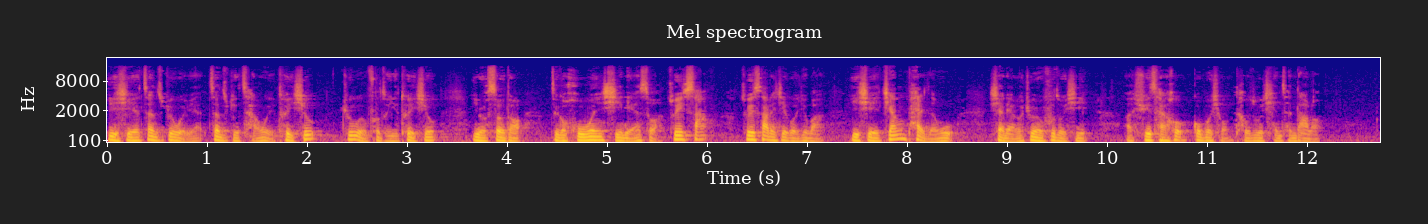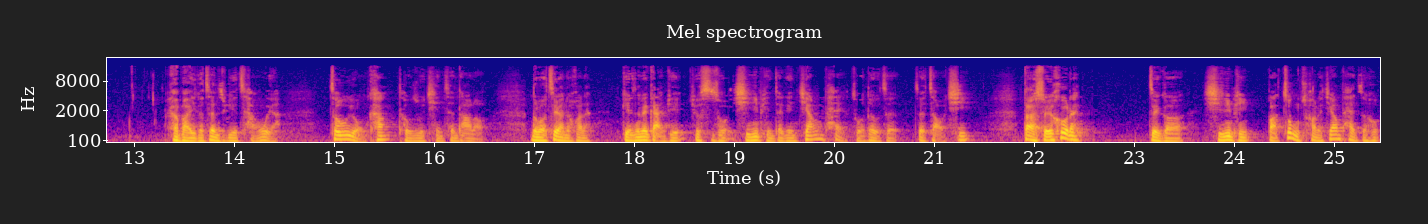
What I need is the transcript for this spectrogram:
一些政治局委员、政治局常委退休，军委副主席退休，又受到这个胡温习联手追杀，追杀的结果就把一些江派人物，像两个军委副主席啊徐才厚、郭伯雄投入秦城大牢，还把一个政治局常委啊周永康投入秦城大牢。那么这样的话呢，给人的感觉就是说，习近平在跟江派做斗争，在早期，但随后呢，这个习近平把重创了江派之后，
